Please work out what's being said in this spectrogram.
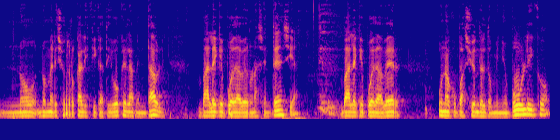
no, no merece otro calificativo que lamentable. Vale que pueda haber una sentencia, vale que pueda haber una ocupación del dominio público,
